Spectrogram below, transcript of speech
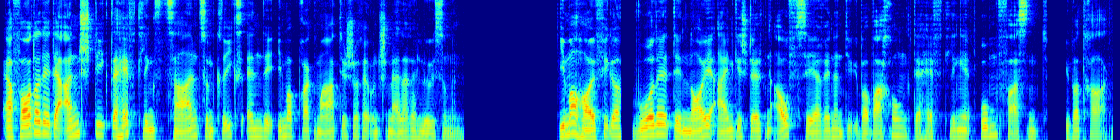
erforderte der Anstieg der Häftlingszahlen zum Kriegsende immer pragmatischere und schnellere Lösungen. Immer häufiger wurde den neu eingestellten Aufseherinnen die Überwachung der Häftlinge umfassend übertragen.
